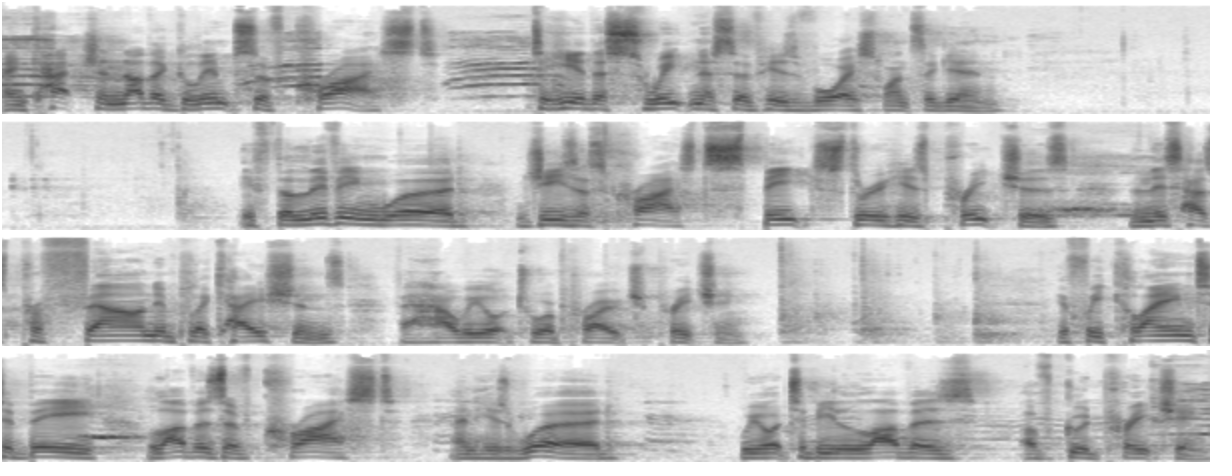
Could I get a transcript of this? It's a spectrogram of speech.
and catch another glimpse of Christ, to hear the sweetness of his voice once again. If the living word, Jesus Christ, speaks through his preachers, then this has profound implications for how we ought to approach preaching. If we claim to be lovers of Christ and his word, we ought to be lovers of good preaching.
